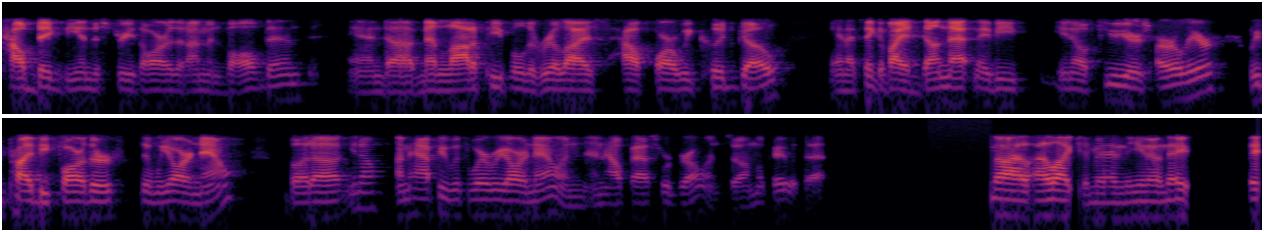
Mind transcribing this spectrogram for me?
how big the industries are that I'm involved in, and uh, met a lot of people that realized how far we could go. And I think if I had done that maybe you know a few years earlier, we'd probably be farther than we are now. But uh, you know, I'm happy with where we are now and, and how fast we're growing, so I'm okay with that. No, I, I like it, man. You know, they they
